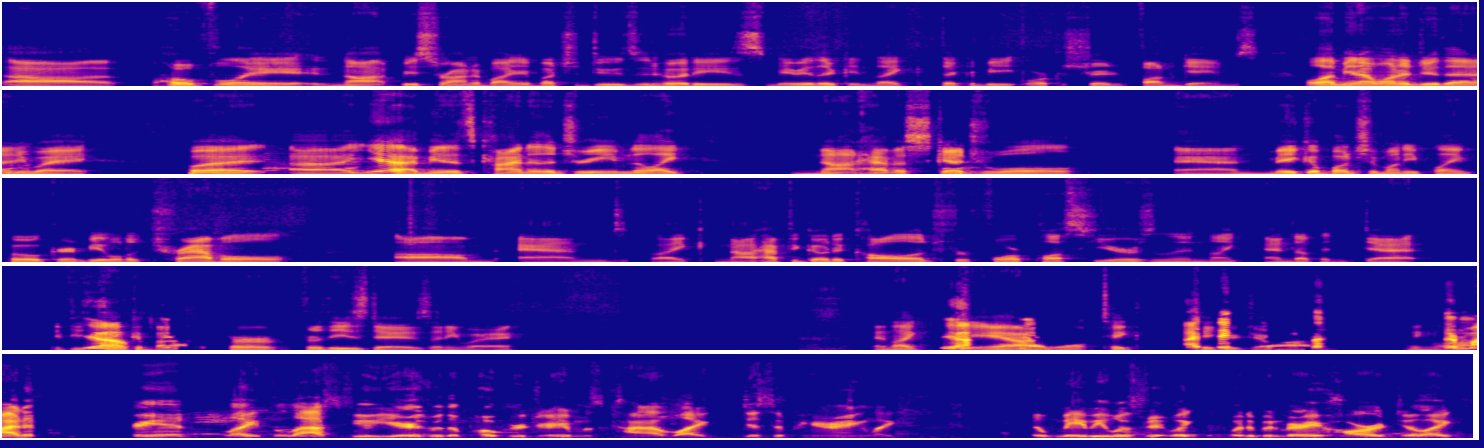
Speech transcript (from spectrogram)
Uh, hopefully, not be surrounded by a bunch of dudes in hoodies. Maybe there can like there could be orchestrated fun games. Well, I mean, I want to do that anyway. But uh, yeah, I mean, it's kind of the dream to like not have a schedule and make a bunch of money playing poker and be able to travel um, and like not have to go to college for four plus years and then like end up in debt. If you yeah. think about it, for for these days anyway. And like, yeah, yeah I won't take take your job. There might have period like the last few years where the poker dream was kind of like disappearing. Like, it maybe was like would have been very hard to like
